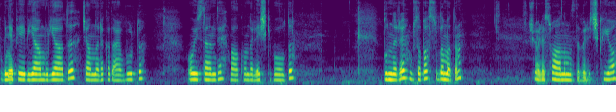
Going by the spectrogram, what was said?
Bugün epey bir yağmur yağdı. Camlara kadar vurdu. O yüzden de balkonda leş gibi oldu. Bunları bu sabah sulamadım. Şöyle soğanımız da böyle çıkıyor.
